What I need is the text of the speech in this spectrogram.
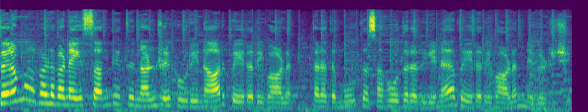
திருமாவளவனை சந்தித்து நன்றி கூறினார் பேரறிவாளன். தனது மூத்த சகோதரர் என பேரறிவாளன் நிகழ்ச்சி.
